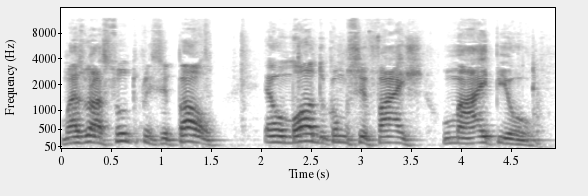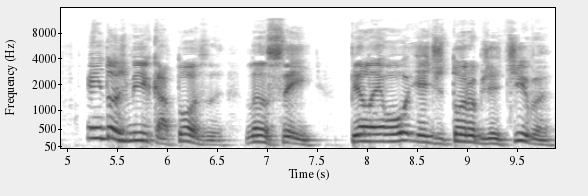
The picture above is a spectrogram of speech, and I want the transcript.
Mas o assunto principal é o modo como se faz uma IPO. Em 2014, lancei pela editora Objetiva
